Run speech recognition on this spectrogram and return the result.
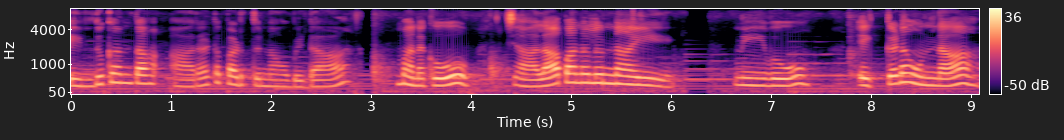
ఎందుకంత ఆరాటపడుతున్నావు బిడ్డా? మనకు చాలా పనులున్నాయి. నీవు ఎక్కడ ఉన్నా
